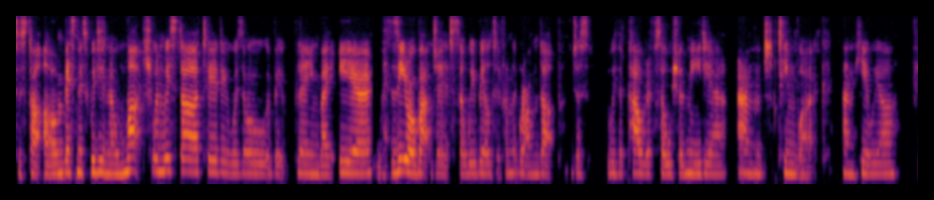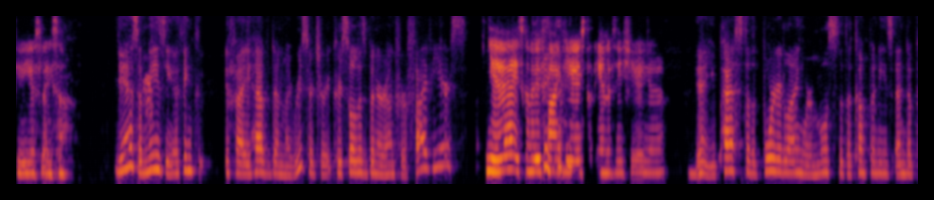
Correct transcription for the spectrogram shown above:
to start our own business. We didn't know much when we started. It was all a bit playing by ear with zero budget. So we built it from the ground up just with the power of social media and teamwork. And here we are a few years later. Yes amazing. I think if i have done my research right Crisol has been around for five years yeah, it's going to be five years at the end of this year. Yeah. Yeah, you pass to the borderline where most of the companies end up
